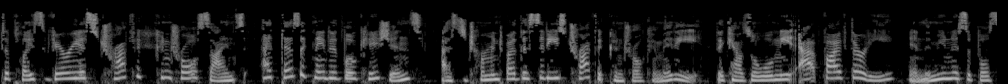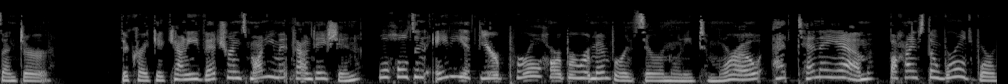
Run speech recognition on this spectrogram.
to place various traffic control signs at designated locations as determined by the city's Traffic Control Committee. The Council will meet at 5:30 in the Municipal Center. The Craighead County Veterans Monument Foundation will hold an 80th year Pearl Harbor Remembrance Ceremony tomorrow at 10 a.m. behind the World War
